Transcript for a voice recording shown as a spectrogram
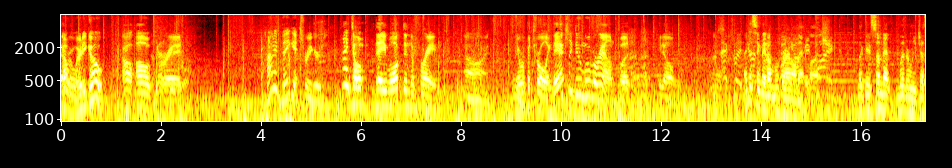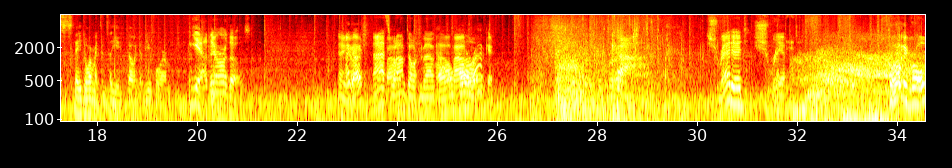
Oh, where'd he go? Oh, oh, great. How did they get triggered? I don't. They walked into frame. Oh, alright. They were patrolling. They actually do move around, but, you know, I just think they don't move around all that much. Like, there's some that literally just stay dormant until you go into view for them. yeah, there are those. There you Hi, go. guys. That's what I'm talking about. How Oh, about boy. a rocket? Ah. Shredded. Shredded. Go at me, bro.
